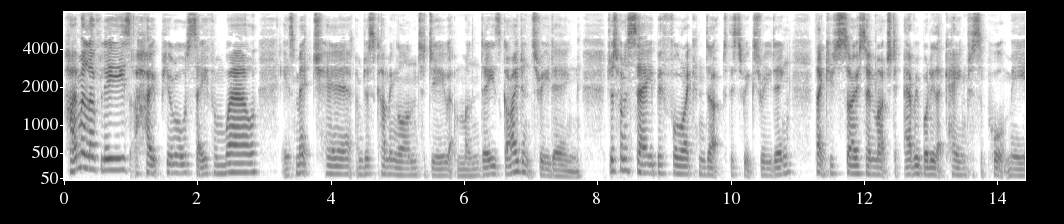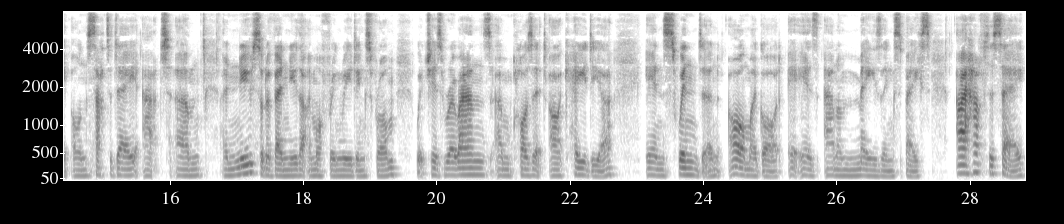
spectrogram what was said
Hi, my lovelies. I hope you're all safe and well. It's Mitch here. I'm just coming on to do Monday's guidance reading. Just want to say before I conduct this week's reading, thank you so, so much to everybody that came to support me on Saturday at um, a new sort of venue that I'm offering readings from, which is Rowan's um, Closet Arcadia in Swindon. Oh my God, it is an amazing space. I have to say,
